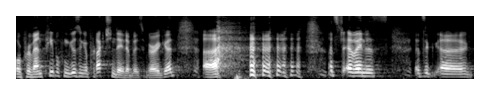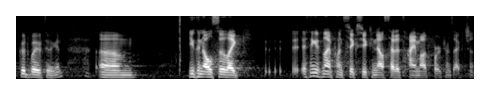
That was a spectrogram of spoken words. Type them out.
or prevent people from using a production database. Very good. Uh, that's, I mean, it's, it's a uh, good way of doing it. Um, you can also like I think with 9.6, you can now set a timeout for a transaction.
